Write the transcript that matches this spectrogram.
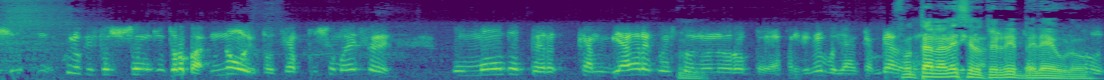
quello che sta succedendo in Europa, noi possiamo, possiamo essere un modo per cambiare questa mm. Unione Europea, perché noi vogliamo cambiare... Fontana, lei se lo terrebbe l'euro?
